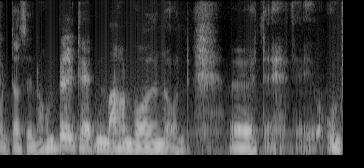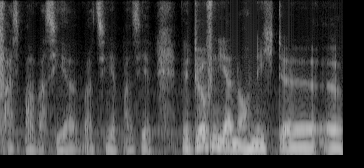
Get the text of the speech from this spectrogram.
und dass sie noch ein Bild hätten machen wollen und äh, unfassbar, was hier, was hier passiert. Wir dürfen ja noch nicht äh, äh,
